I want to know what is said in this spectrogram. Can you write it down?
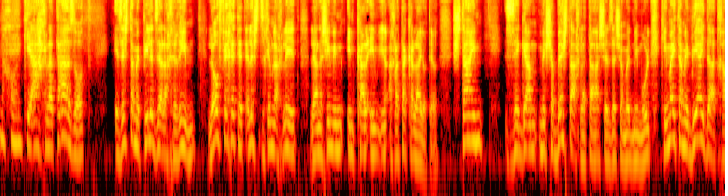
נכון. כי ההחלטה הזאת, זה שאתה מפיל את זה על אחרים, לא הופכת את אלה שצריכים להחליט לאנשים עם, עם, קל, עם, עם החלטה קלה יותר. שתיים, זה גם משבש את ההחלטה של זה שעומד ממול, כי אם היית מביע את דעתך,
